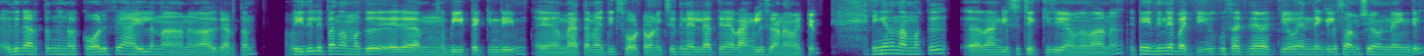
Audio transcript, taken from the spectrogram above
ഇതിന്റെ അർത്ഥം നിങ്ങൾ ക്വാളിഫൈ ആയില്ലെന്നാണ് അതിന്റെ അർത്ഥം. അപ്പോൾ ഇതിലിപ്പോൾ നമുക്ക് ബി ടെക്കിന്റെയും മാത്തമാറ്റിക്സ് ഫോട്ടോണിക്സ് ഇതിനെല്ലാത്തിനും റാങ്ക് ലിസ്റ്റ് കാണാൻ പറ്റും. ഇങ്ങനെ നമുക്ക് റാങ്ക് ലിസ്റ്റ് ചെക്ക് ചെയ്യാവുന്നതാണ്. ഇപ്പം ഇതിനെ പറ്റിയോ കുസാറ്റിനെ പറ്റിയോ എന്തെങ്കിലും സംശയം ഉണ്ടെങ്കിൽ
